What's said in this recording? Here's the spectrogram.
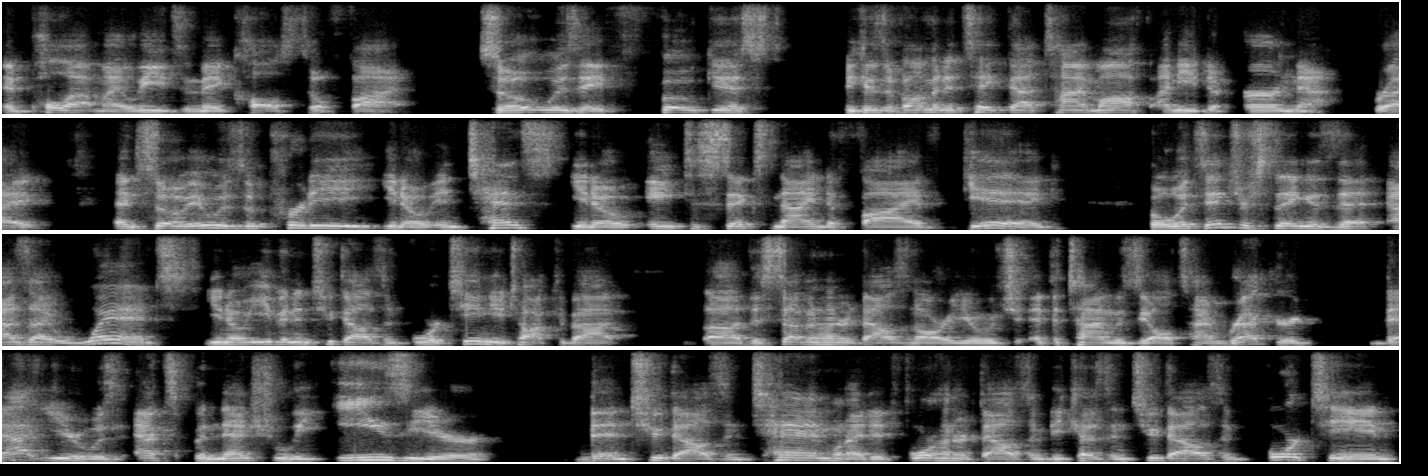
and pull out my leads and make calls till 5. So it was a focused because if I'm going to take that time off, I need to earn that, right? And so it was a pretty, you know, intense, you know, 8 to 6, 9 to 5 gig. But what's interesting is that as I went, you know, even in 2014 you talked about uh, the $700,000 year, which at the time was the all time record, that year was exponentially easier than 2010 when I did 400,000 because in 2014,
